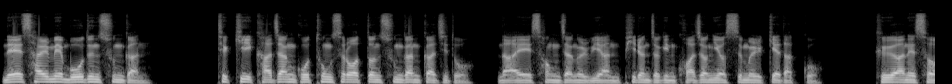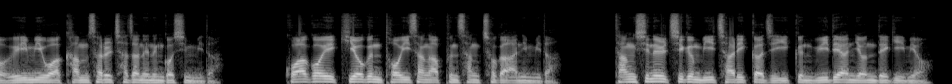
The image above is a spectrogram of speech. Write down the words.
내 삶의 모든 순간, 특히 가장 고통스러웠던 순간까지도 나의 성장을 위한 필연적인 과정이었음을 깨닫고 그 안에서 의미와 감사를 찾아내는 것입니다. 과거의 기억은 더 이상 아픈 상처가 아닙니다. 당신을 지금 이 자리까지 이끈 위대한 연대기이며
